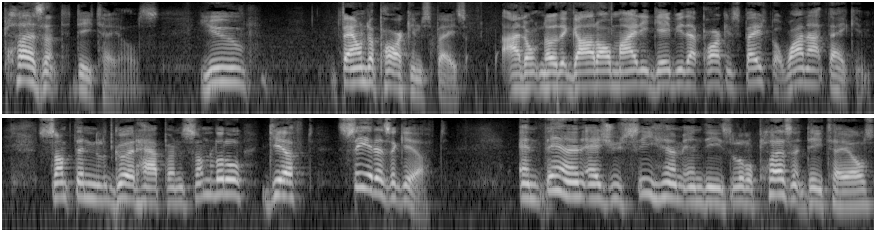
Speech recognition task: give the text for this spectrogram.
pleasant details. You found a parking space. I don't know that God Almighty gave you that parking space, but why not thank Him? Something good happened, some little gift, see it as a gift. And then as you see Him in these little pleasant details,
